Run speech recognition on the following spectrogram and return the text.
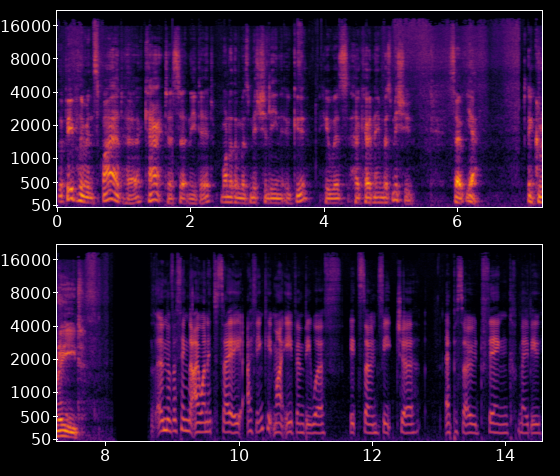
The people who inspired her character certainly did. One of them was Micheline Hugu, who was her code name was Michou. So yeah. Agreed. another thing that I wanted to say, I think it might even be worth its own feature episode thing, maybe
